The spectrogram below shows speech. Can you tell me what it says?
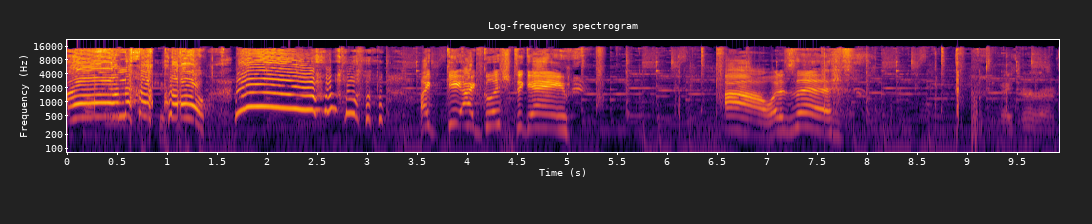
Oh no! I ga- I glitched the game. Ow! What is this? Hey, turn around.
